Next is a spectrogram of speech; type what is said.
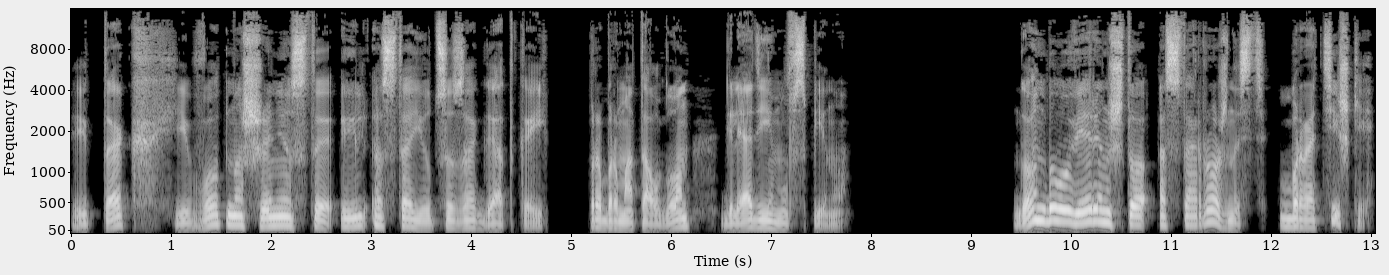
Итак, его отношения с Теиль остаются загадкой. — пробормотал Гон, глядя ему в спину. Гон был уверен, что осторожность, братишки,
